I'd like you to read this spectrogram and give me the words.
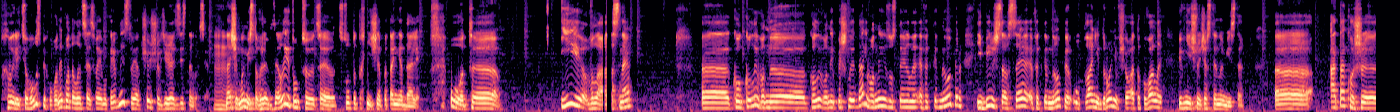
хвилі цього успіху вони подали це своєму керівництву, якщо що вже здійснилося. Мгм. Наче ми місто вже взяли. Тут е, це суто технічне питання далі. От е, і власне. Е, ко- коли вони, коли вони пішли далі, вони зустріли ефективний опір, і більш за все ефективний опір у плані дронів, що атакували північну частину міста, е, а також е,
